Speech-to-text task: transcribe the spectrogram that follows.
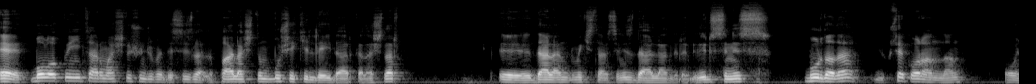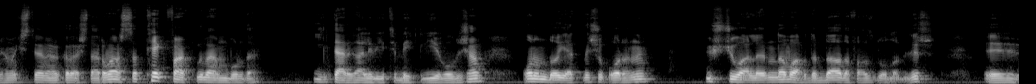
Evet, Bologna Inter maç düşüncemi de sizlerle paylaştım. Bu şekildeydi arkadaşlar. Ee, değerlendirmek isterseniz değerlendirebilirsiniz. Burada da yüksek orandan oynamak isteyen arkadaşlar varsa tek farklı ben burada Inter galibiyeti bekliyor olacağım. Onun da yaklaşık oranı 3 civarlarında vardır. Daha da fazla olabilir. Ee,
